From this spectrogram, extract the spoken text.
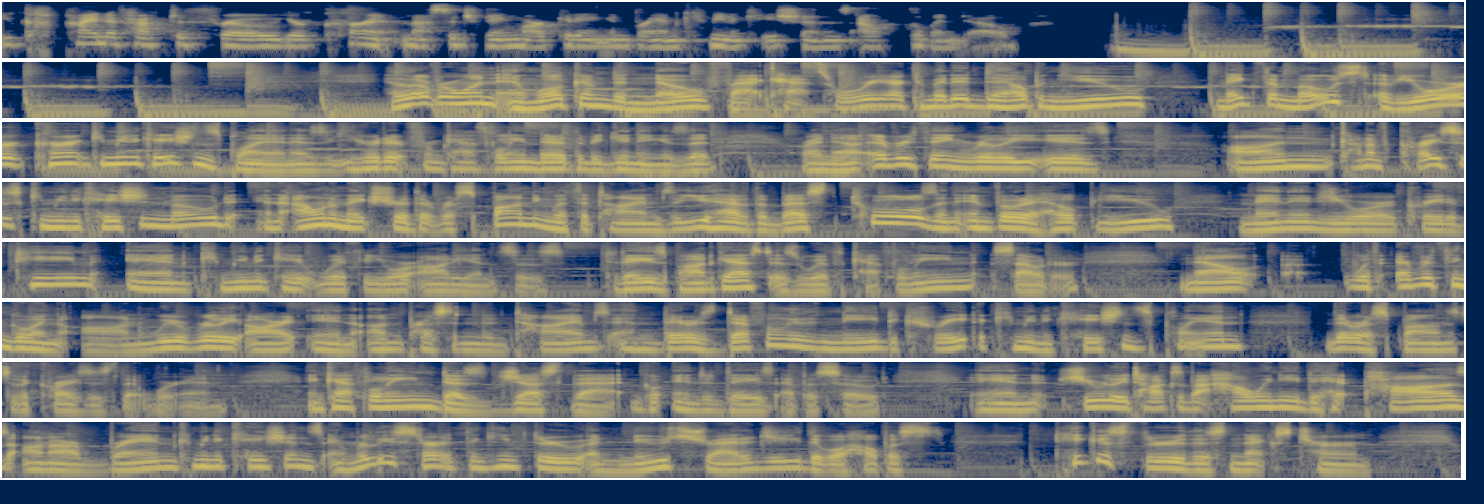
you kind of have to throw your current messaging, marketing, and brand communications out the window. Hello, everyone, and welcome to No Fat Cats, where we are committed to helping you make the most of your current communications plan. As you heard it from Kathleen there at the beginning, is that right now everything really is on kind of crisis communication mode, and I want to make sure that responding with the times that you have the best tools and info to help you manage your creative team, and communicate with your audiences. Today's podcast is with Kathleen Souter. Now, uh, with everything going on, we really are in unprecedented times, and there is definitely the need to create a communications plan that responds to the crisis that we're in. And Kathleen does just that in today's episode. And she really talks about how we need to hit pause on our brand communications and really start thinking through a new strategy that will help us take us through this next term,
